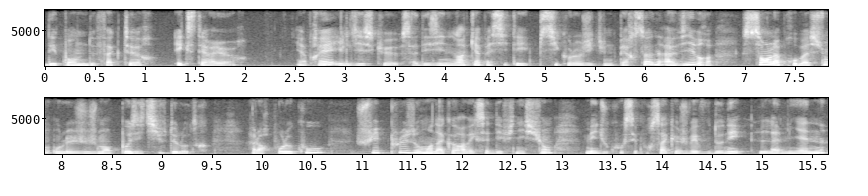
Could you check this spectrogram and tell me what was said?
dépendent de facteurs extérieurs. Et après, ils disent que ça désigne l'incapacité psychologique d'une personne à vivre sans l'approbation ou le jugement positif de l'autre. Alors pour le coup, je suis plus ou moins d'accord avec cette définition, mais du coup c'est pour ça que je vais vous donner la mienne,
